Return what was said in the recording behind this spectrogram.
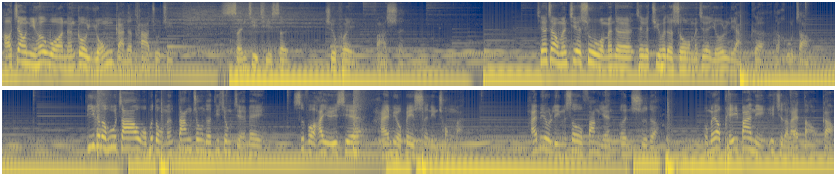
好叫你和我能够勇敢的踏出去，神迹奇事就会发生。现在在我们结束我们的这个聚会的时候，我们今天有两个的呼召。第一个的呼召，我不懂我们当中的弟兄姐妹是否还有一些还没有被圣灵充满，还没有领受方言恩赐的，我们要陪伴你一起的来祷告。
